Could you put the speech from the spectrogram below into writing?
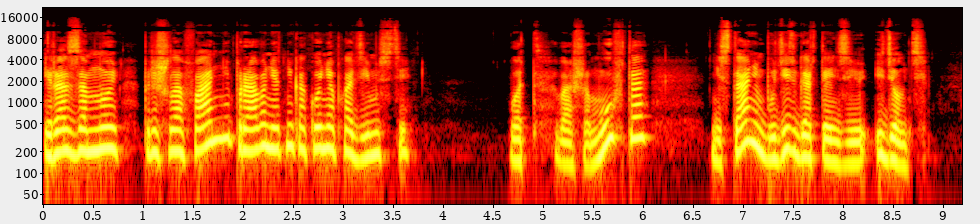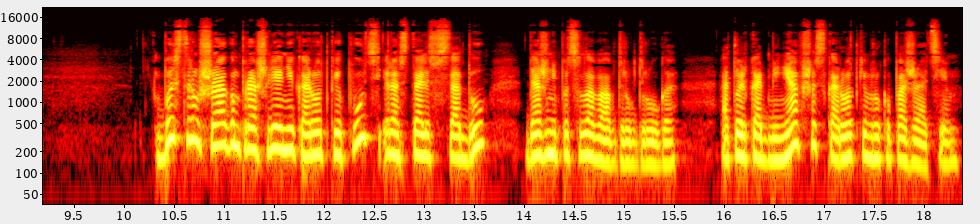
И раз за мной пришла Фанни, право нет никакой необходимости. Вот ваша муфта, не станем будить гортензию. Идемте. Быстрым шагом прошли они короткий путь и расстались в саду, даже не поцеловав друг друга, а только обменявшись коротким рукопожатием.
